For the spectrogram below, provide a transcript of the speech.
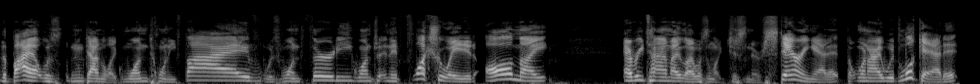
The buyout was went down to like 125, was 130, one, and it fluctuated all night. Every time I, I wasn't like just there staring at it, but when I would look at it,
